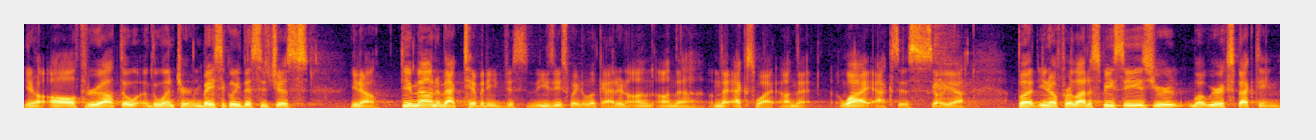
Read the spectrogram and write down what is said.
you know, all throughout the, the winter. And basically, this is just, you know, the amount of activity, just the easiest way to look at it on, on the, on the X, Y, on the Y axis. So, yeah. But, you know, for a lot of species, you're what we're expecting.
